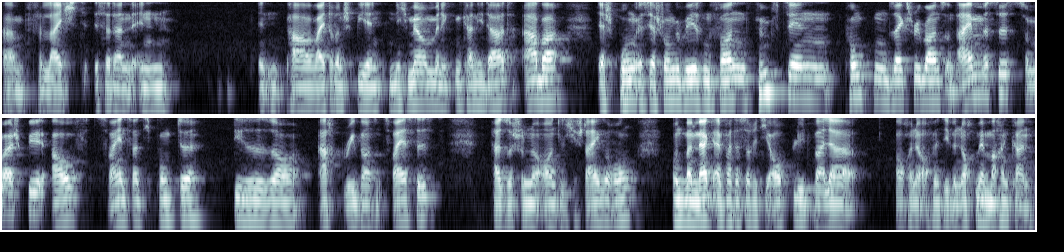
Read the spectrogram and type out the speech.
Ähm, vielleicht ist er dann in, in ein paar weiteren Spielen nicht mehr unbedingt ein Kandidat. Aber der Sprung ist ja schon gewesen von 15 Punkten, 6 Rebounds und einem Assist zum Beispiel auf 22 Punkte diese Saison, 8 Rebounds und 2 Assists. Also schon eine ordentliche Steigerung. Und man merkt einfach, dass er richtig aufblüht, weil er auch in der Offensive noch mehr machen kann.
